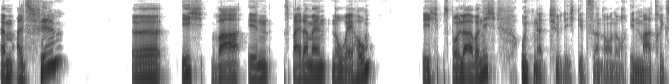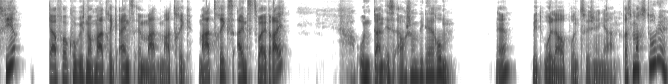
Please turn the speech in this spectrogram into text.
Ähm, als Film, äh, ich war in Spider-Man No Way Home. Ich spoilere aber nicht. Und natürlich geht es dann auch noch in Matrix 4. Davor gucke ich noch Matrix 1, äh, Matrix, Matrix 1, 2, 3. Und dann ist auch schon wieder rum ne? Mit Urlaub und zwischen den Jahren. Was machst du denn?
